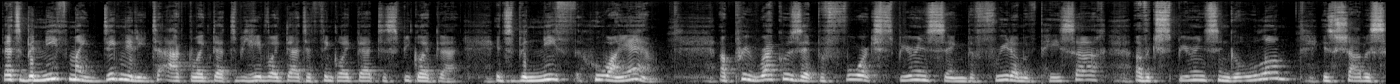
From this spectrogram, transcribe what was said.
That's beneath my dignity to act like that, to behave like that, to think like that, to speak like that. It's beneath who I am a prerequisite before experiencing the freedom of Pesach, of experiencing Geula, is Shabbos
